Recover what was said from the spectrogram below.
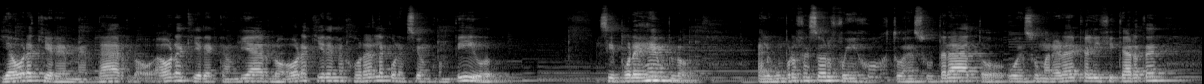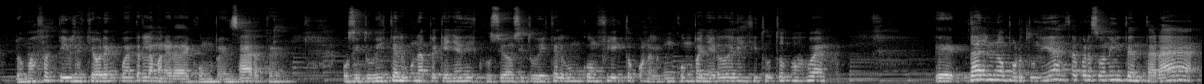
y ahora quiere enmendarlo, ahora quiere cambiarlo, ahora quiere mejorar la conexión contigo. Si por ejemplo algún profesor fue injusto en su trato o en su manera de calificarte, lo más factible es que ahora encuentre la manera de compensarte. O si tuviste alguna pequeña discusión, si tuviste algún conflicto con algún compañero del instituto, pues bueno, eh, dale una oportunidad. Esta persona intentará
